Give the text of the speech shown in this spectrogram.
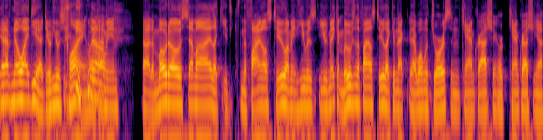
You'd have no idea, dude. He was flying. Like I mean, uh, the moto semi, like in the finals too. I mean, he was he was making moves in the finals too. Like in that that one with Joris and Cam crashing or Cam crashing. Yeah,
